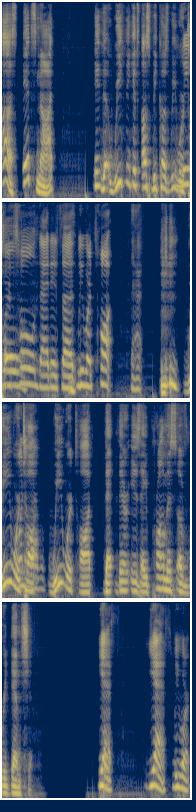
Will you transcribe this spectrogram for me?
us? It's not. It- that we think it's us because we were told, told that it's uh we were taught that. we were taught we were taught that there is a promise of redemption yes. Yes, we were.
